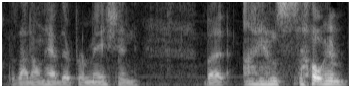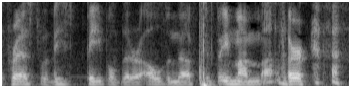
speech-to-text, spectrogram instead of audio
because I don't have their permission, but I am so impressed with these people that are old enough to be my mother.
